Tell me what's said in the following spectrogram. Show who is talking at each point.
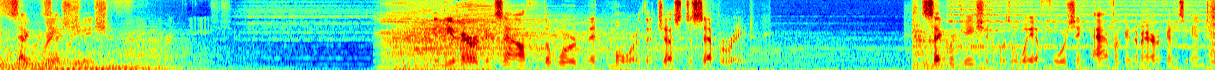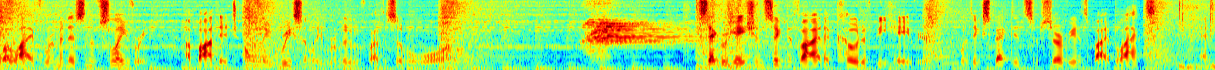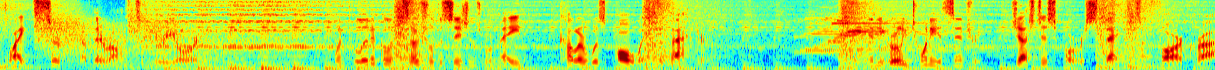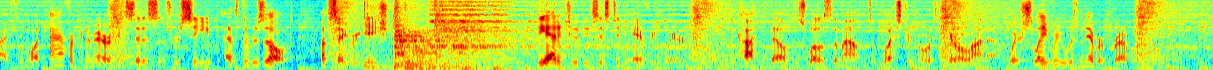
Speaker 1: segregation. In the American South, the word meant more than just to separate. Segregation was a way of forcing African Americans into a life reminiscent of slavery, a bondage only recently removed by the Civil War. Segregation signified a code of behavior with expected subservience by blacks and whites certain of their own superiority. When political and social decisions were made, color was always a factor. In the early 20th century, justice or respect is a far cry from what African American citizens received as the result of segregation. The attitude existed everywhere, in the Cotton Belt as well as the mountains of western North Carolina, where slavery was never prevalent.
